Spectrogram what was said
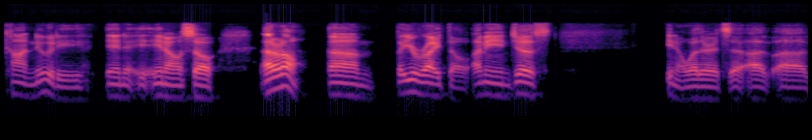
continuity in you know, so I don't know. Um but you're right though. I mean just you know whether it's a a,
